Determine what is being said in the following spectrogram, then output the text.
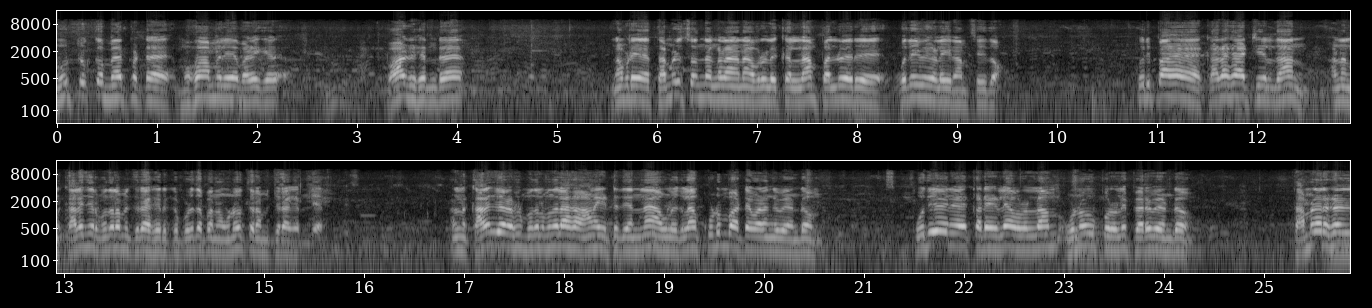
நூற்றுக்கும் மேற்பட்ட முகாமிலே வழங்க வாழ்கின்ற நம்முடைய தமிழ் சொந்தங்களான அவர்களுக்கெல்லாம் பல்வேறு உதவிகளை நாம் செய்தோம். குறிப்பாக கழகாட்சியில் தான் அண்ணன் கலைஞர் முதலமைச்சராக இருக்கும் பொழுது அப்போ நான் உணவுத்துறை அமைச்சராக இருந்தேன் அண்ணன் கலைஞர் அவர்கள் முதல் முதலாக ஆணையிட்டது என்ன? அவங்களுக்கெல்லாம் குடும்ப அட்டை வழங்க வேண்டும். புதிய கடைகளில் அவர்களெல்லாம் உணவுப் பொருளை பெற வேண்டும். தமிழர்கள்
